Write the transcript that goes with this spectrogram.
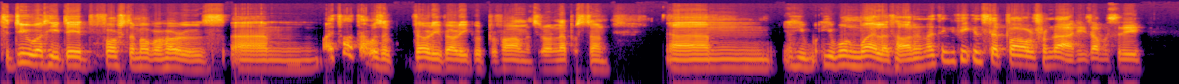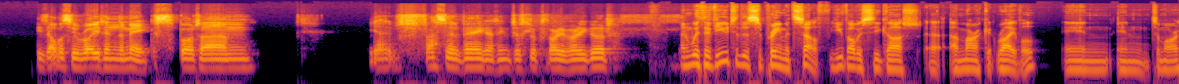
to do what he did first time over hurdles, um, I thought that was a very very good performance around Leopardstown. Um, he he won well, I thought, and I think if he can step forward from that, he's obviously he's obviously right in the mix. But um, yeah, Facile Vega, I think, just looks very very good. And with a view to the Supreme itself, you've obviously got a, a market rival in in Tomorrow,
